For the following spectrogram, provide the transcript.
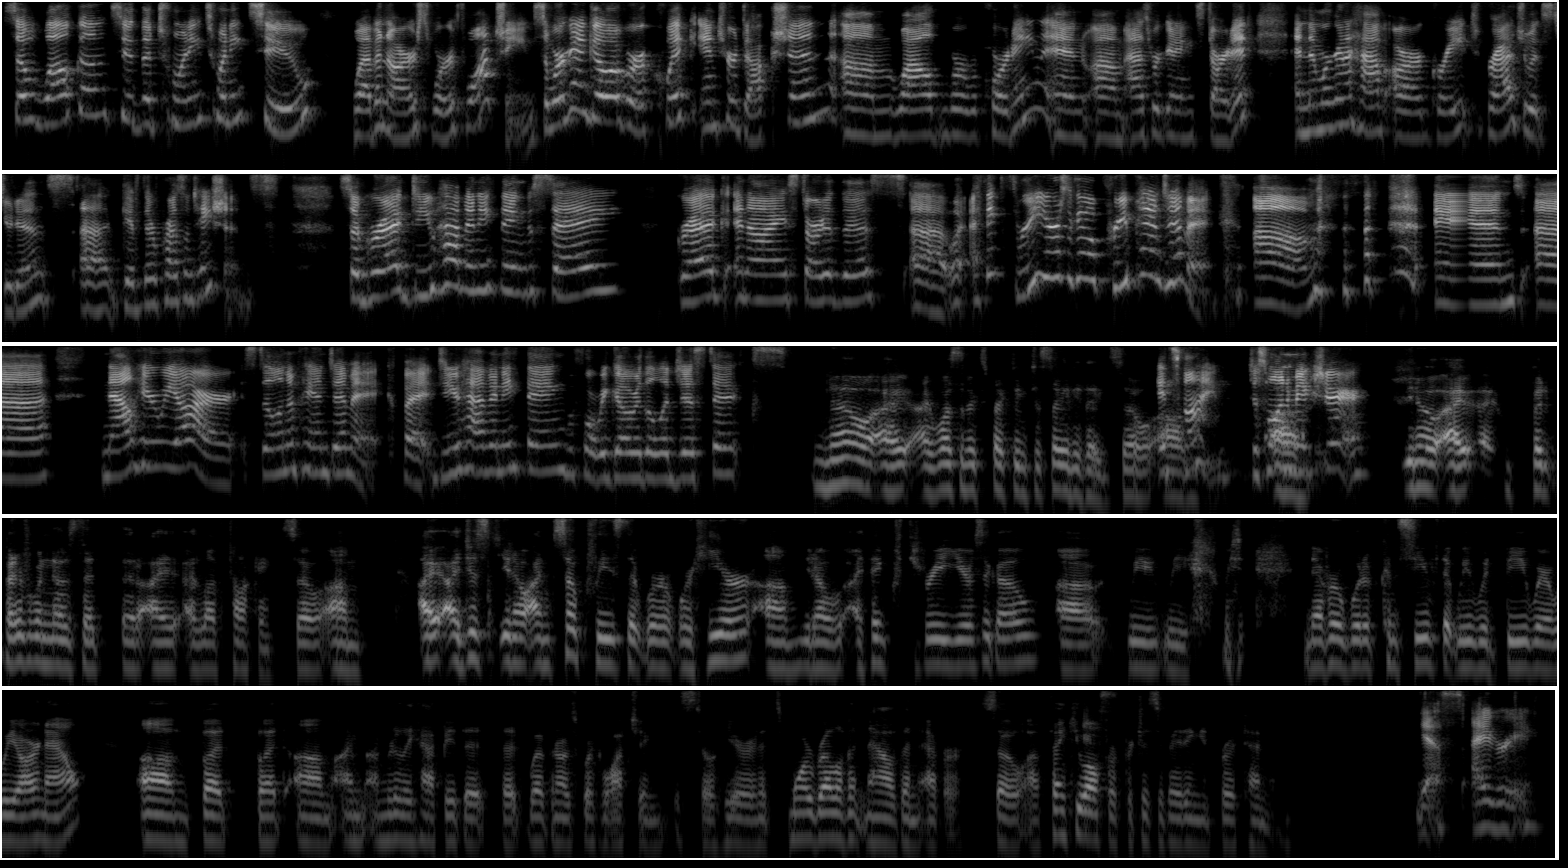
so welcome to the 2022 webinars worth watching. So we're going to go over a quick introduction um, while we're recording and um, as we're getting started, and then we're going to have our great graduate students uh, give their presentations. So Greg, do you have anything to say? Greg and I started this, uh, I think three years ago, pre-pandemic. Um, and uh, now here we are, still in a pandemic. But do you have anything before we go over the logistics? No, I, I wasn't expecting to say anything. So It's um, fine. Just want to uh, make sure. You know, I, I but but everyone knows that that I I love talking. So um, I I just you know I'm so pleased that we're we're here. Um, you know, I think three years ago, uh, we we we never would have conceived that we would be where we are now. Um, but but um, I'm I'm really happy that that webinars worth watching is still here and it's more relevant now than ever. So uh, thank you all for participating and for attending. Yes, I agree.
